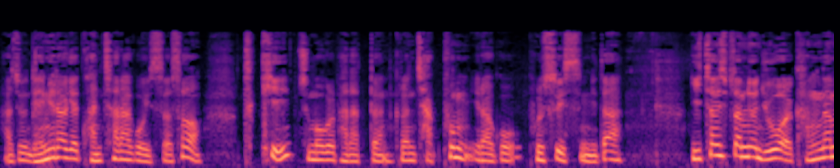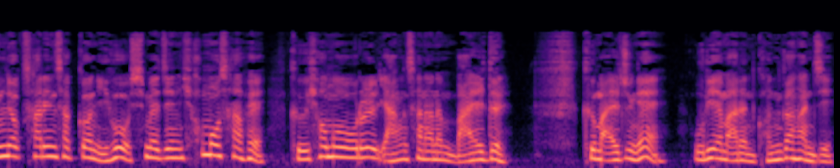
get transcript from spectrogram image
아주 내밀하게 관찰하고 있어서 특히 주목을 받았던 그런 작품이라고 볼 수 있습니다. 2013년 6월 강남역 살인 사건 이후 심해진 혐오 사회, 그 혐오를 양산하는 말들, 그 말 중에 우리의 말은 건강한지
